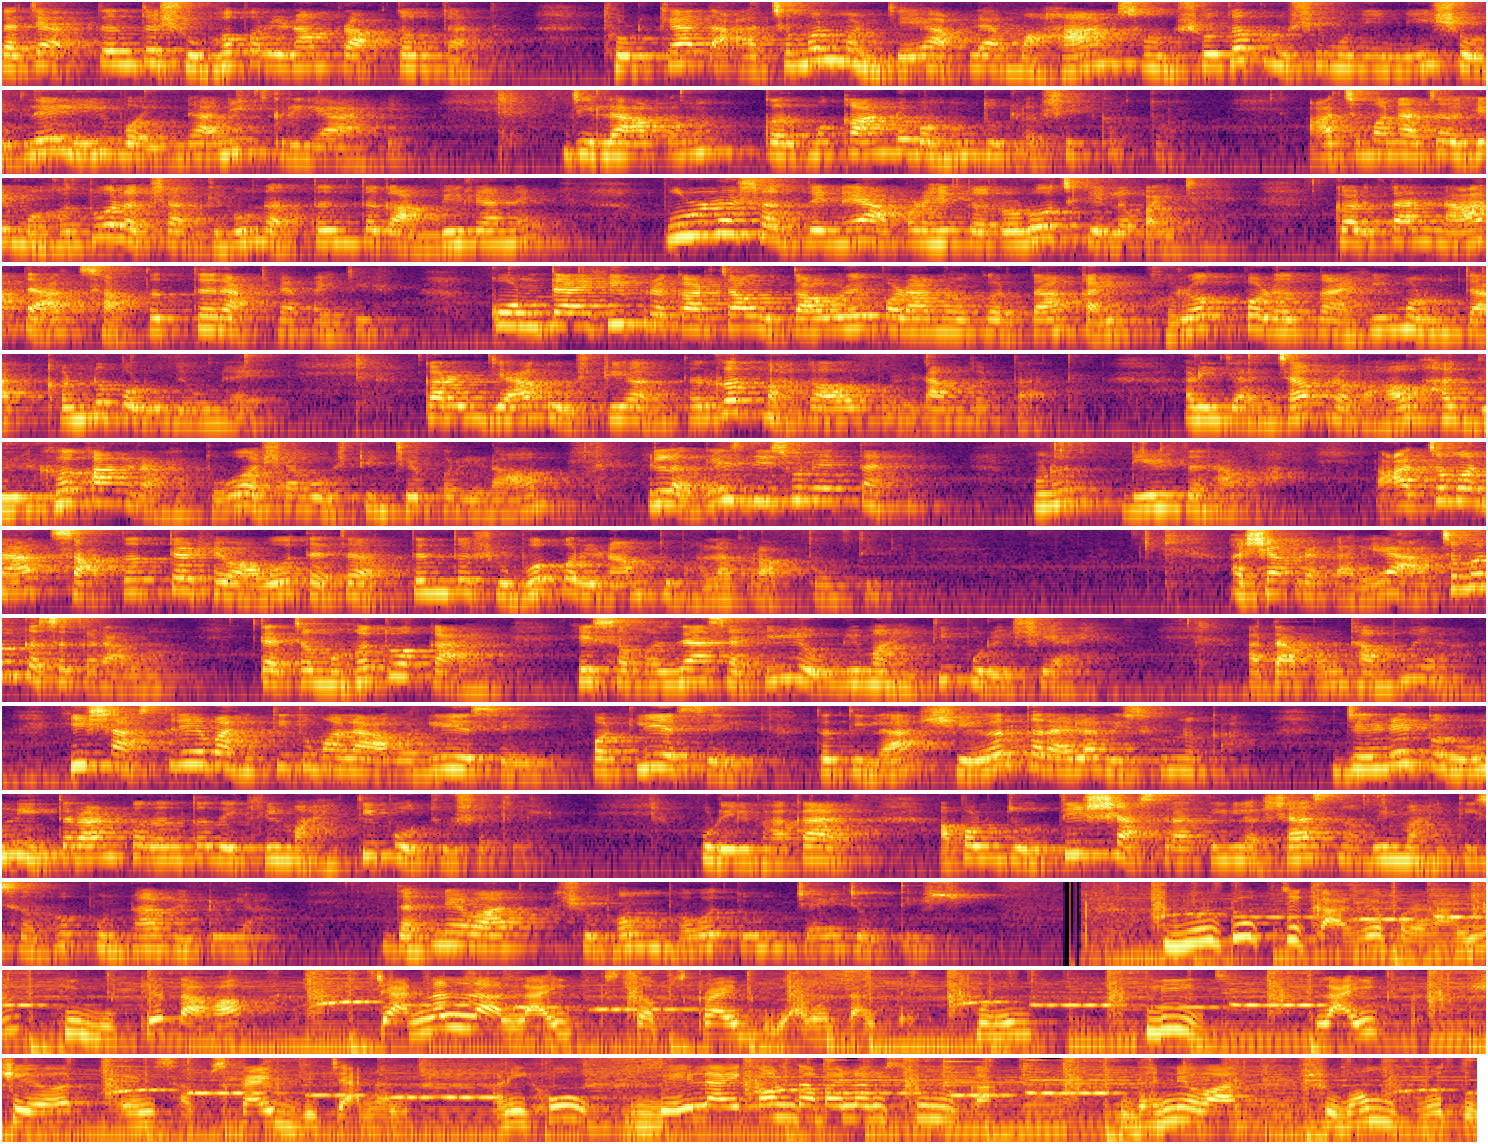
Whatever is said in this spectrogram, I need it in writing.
त्याचे अत्यंत शुभ परिणाम प्राप्त होतात. थोडक्यात आचमन म्हणजे आपल्या महान संशोधक ऋषीमुनींनी शोधलेली वैज्ञानिक क्रिया आहे जिला आपण कर्मकांड म्हणून दुर्लक्षित करतो. आचमनाचं हे महत्त्व लक्षात घेऊन अत्यंत गांभीर्याने पूर्ण श्रद्धेने आपण हे दररोज केलं पाहिजे. करताना त्यात सातत्य राखल्या पाहिजे. कोणत्याही प्रकारचा उतावळेपणा न करता काही फरक पडत नाही म्हणून त्यात खंड पडू देऊ नये. कारण ज्या गोष्टी अंतर्गत भागावर परिणाम करतात आणि ज्यांचा प्रभाव हा दीर्घकाळ राहतो अशा गोष्टींचे परिणाम हे लगेच दिसून येत नाही. म्हणून धीर धरावा. आचमनात सातत्य ठेवावं त्याचे अत्यंत शुभ परिणाम तुम्हाला प्राप्त होतील. अशा प्रकारे आचमन कसं करावं? त्याचं महत्त्व काय? हे समजण्यासाठी एवढी माहिती पुरेशी आहे. आता आपण थांबूया. ही शास्त्रीय माहिती तुम्हाला आवडली असेल पटली असेल तर तिला शेअर करायला विसरू नका. जेणेकरून इतरांपर्यंत देखील माहिती पोचू शकेल. पुढील भागात आपण ज्योतिषशास्त्रातील अशाच नवीन माहितीसह पुन्हा भेटूया. धन्यवाद. शुभम भवतु जय ज्योतिष. यूट्यूबची कार्यप्रणाली ही मुख्यतः चॅनलला लाईक सबस्क्राईब यावर चालते म्हणून please like share and subscribe the channel. आणि हो बेल आयकॉन दाबायला विसरू नका. धन्यवाद शुभम होतो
